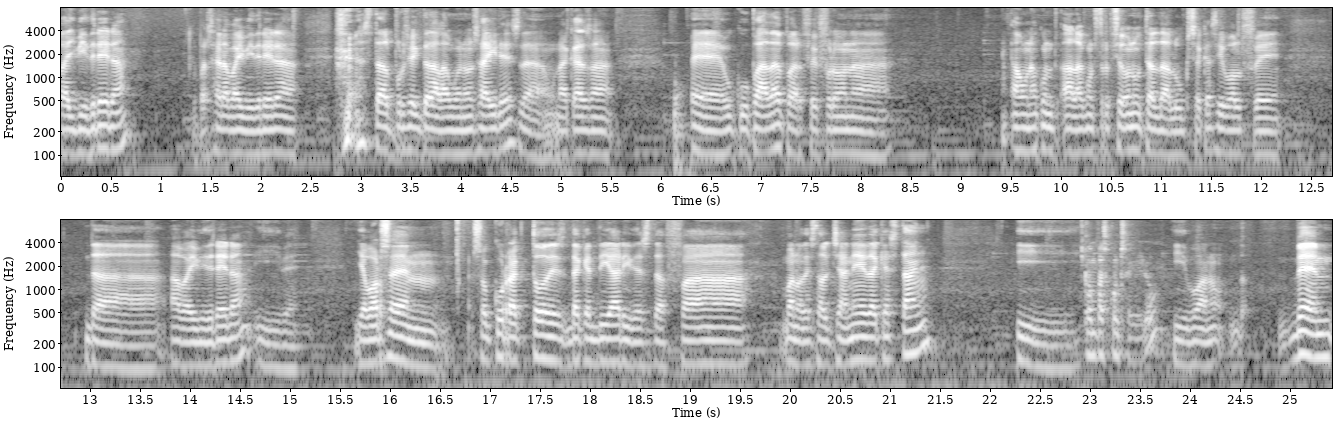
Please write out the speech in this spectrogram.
Vallvidrera, que per cert a Vallvidrera està el projecte de la Buenos Aires, d'una casa eh, ocupada per fer front a, a, una, a la construcció d'un hotel de luxe que s'hi vol fer de, a Vallvidrera i bé, llavors eh, soc corrector d'aquest diari des de fa bueno, des del gener d'aquest any i, Com vas aconseguir-ho? i bueno, bé, em-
